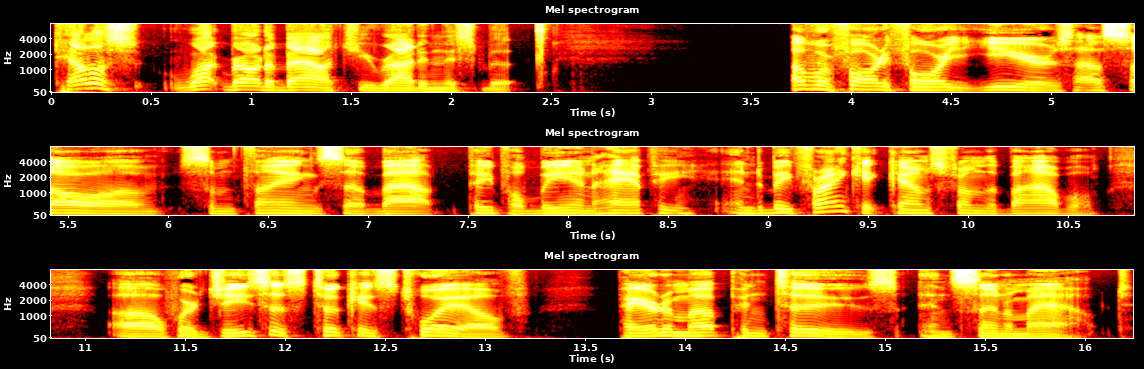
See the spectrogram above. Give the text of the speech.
Tell us what brought about you writing this book. Over 44 years, I saw uh, some things about people being happy. And to be frank, it comes from the Bible uh, where Jesus took his 12, paired them up in twos, and sent them out.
